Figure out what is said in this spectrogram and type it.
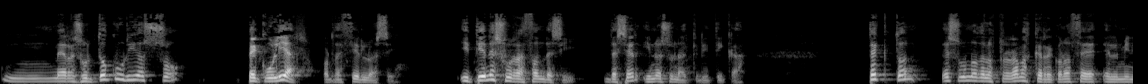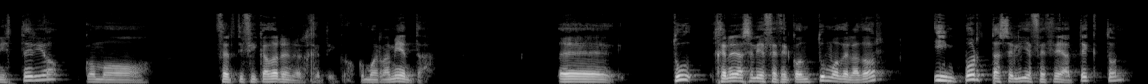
Mm, me resultó curioso, peculiar, por decirlo así. Y tiene su razón de sí, de ser y no es una crítica. Tecton es uno de los programas que reconoce el Ministerio como certificador energético, como herramienta. Eh, tú generas el IFC con tu modelador, importas el IFC a Tecton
